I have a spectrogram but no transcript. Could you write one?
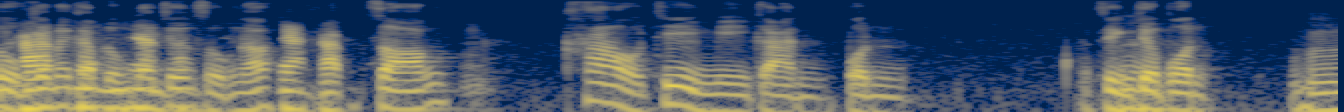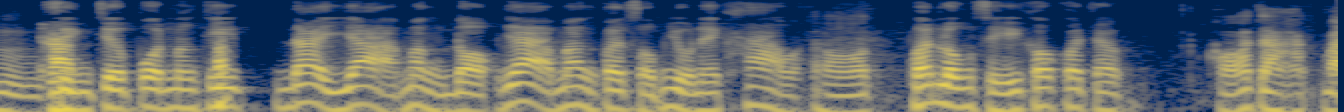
ถูกครับใช่ไหมครับลุงแน่ถ้านครับชื้นสูงเนาะแน่ครับ สองข้าวที่มีการปนสิ่งเจือปน อืมครับ สิ่งเจือปนบางทีได้หญ้ามั่งดอกหญ้ามั่งผสมอยู่ในข้าวอ๋อเพราะลงสีเขาก็จะขอจะหักไป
